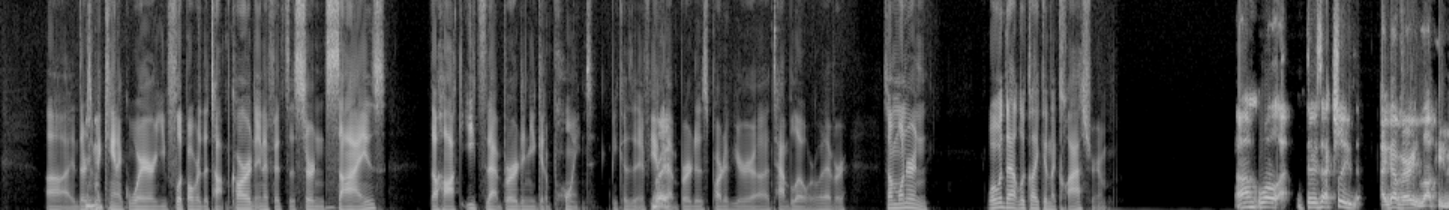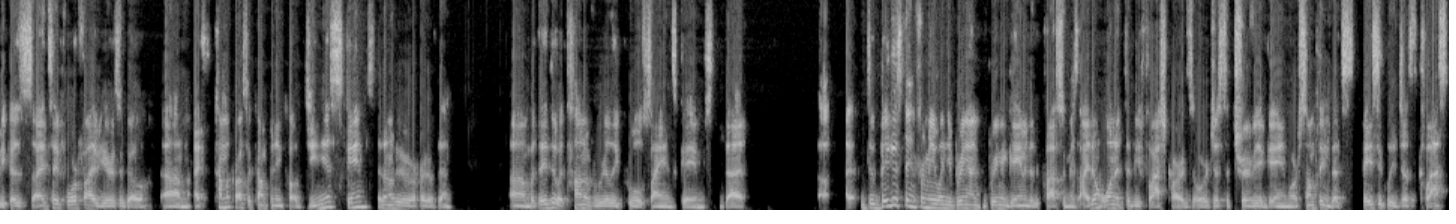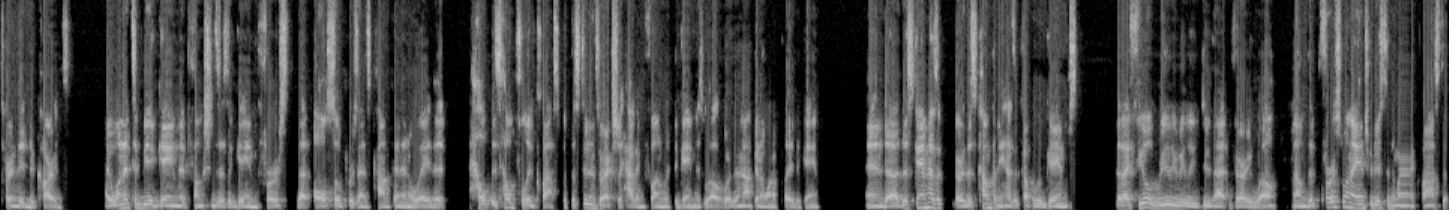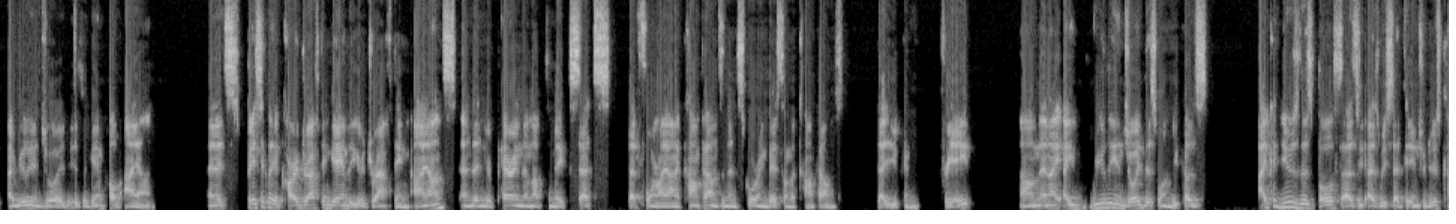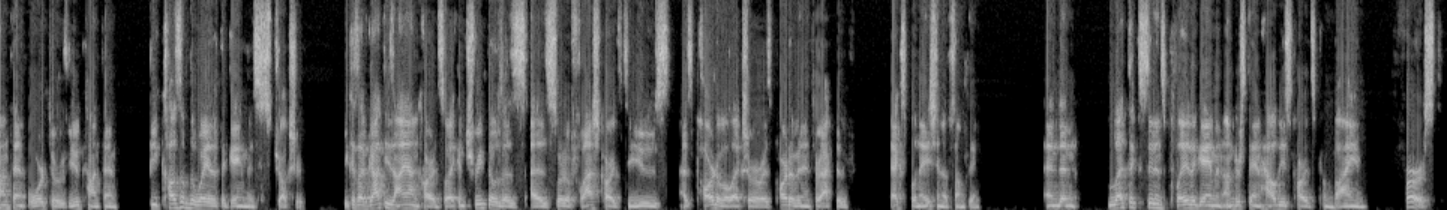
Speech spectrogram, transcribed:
Uh, there's mm-hmm. a mechanic where you flip over the top card, and if it's a certain size, the hawk eats that bird, and you get a point because if you right. have that bird as part of your uh, tableau or whatever. So I'm wondering, what would that look like in the classroom? Um, well, there's actually I got very lucky because I'd say four or five years ago, um, I've come across a company called Genius Games. I don't know if you've ever heard of them, um, but they do a ton of really cool science games. That the biggest thing for me when you bring on bring a game into the classroom is I don't want it to be flashcards or just a trivia game or something that's basically just class turned into cards. I want it to be a game that functions as a game first, that also presents content in a way that help is helpful in class, but the students are actually having fun with the game as well, or they're not going to want to play the game. And uh, this game has a, or this company has a couple of games that I feel really, really do that very well. Um, the first one I introduced into my class that I really enjoyed is a game called Ion. And it's basically a card drafting game that you're drafting ions and then you're pairing them up to make sets that form ionic compounds and then scoring based on the compounds that you can create. Um, and I, I really enjoyed this one because I could use this both as as we said to introduce content or to review content because of the way that the game is structured. because I've got these ion cards, so I can treat those as as sort of flashcards to use as part of a lecture or as part of an interactive explanation of something, and then let the students play the game and understand how these cards combine first,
